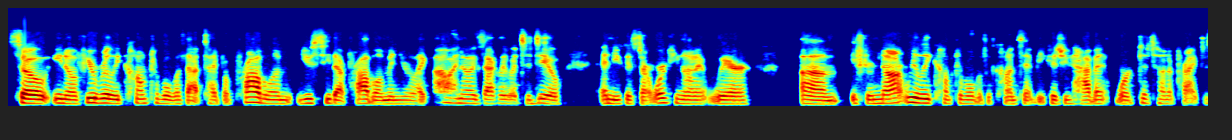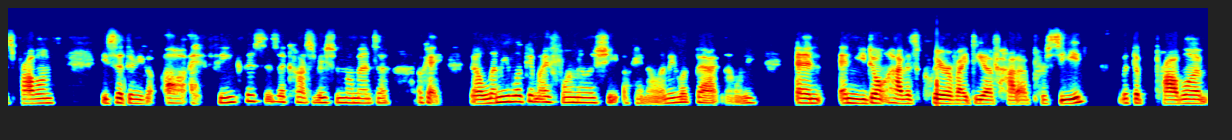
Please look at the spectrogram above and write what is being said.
So, you know, if you're really comfortable with that type of problem, you see that problem and you're like, oh, I know exactly what to do. And you can start working on it where um, if you're not really comfortable with the content because you haven't worked a ton of practice problems, you sit there and you go, oh, I think this is a conservation momentum. Okay, now let me look at my formula sheet. Okay, now let me look back. Now let me, and and you don't have as clear of idea of how to proceed. with the problem,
